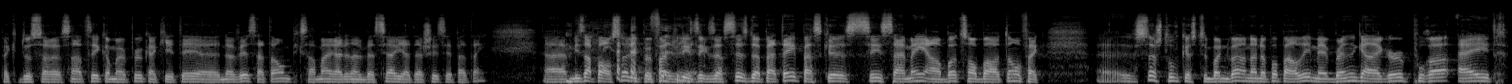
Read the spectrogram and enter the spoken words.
Fait qu'il doit se ressentir comme un peu quand il était euh, novice à tombe puis que sa mère allait dans le vestiaire et attachait ses patins. Euh, mis à part ça, il peut faire tous les exercices de patins parce que c'est sa main en bas de son bâton. Fait que euh, ça, je trouve que c'est une bonne nouvelle. On n'en a pas parlé, mais Brendan Gallagher pourra être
